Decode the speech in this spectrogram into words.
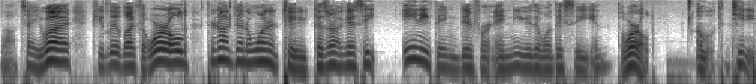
Well, I'll tell you what. If you live like the world, they're not going to want it to because they're not going to see anything different in you than what they see in the world. I will continue.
